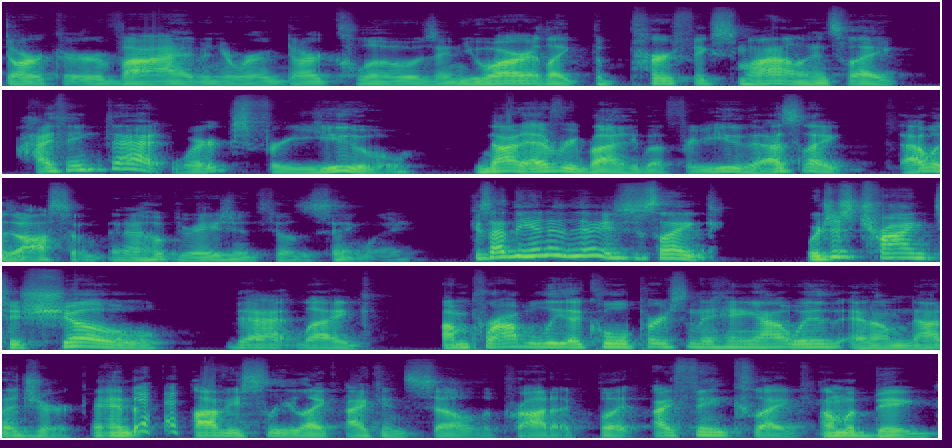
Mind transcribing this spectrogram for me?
darker vibe and you're wearing dark clothes and you are like the perfect smile. And it's like, I think that works for you. Not everybody, but for you, that's like, that was awesome. And I hope your agent feels the same way. Because at the end of the day, it's just like, we're just trying to show that like I'm probably a cool person to hang out with and I'm not a jerk. And yes. obviously, like, I can sell the product, but I think, like, I'm a big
